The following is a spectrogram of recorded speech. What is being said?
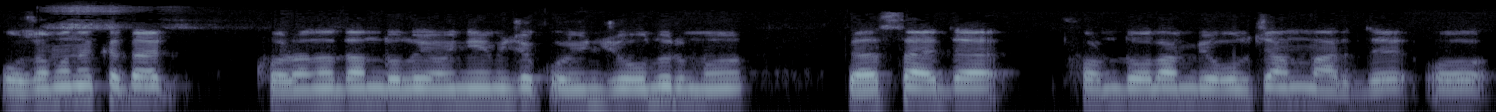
o zamana kadar koronadan dolayı oynayamayacak oyuncu olur mu? Galatasaray'da formda olan bir Olcan vardı. O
